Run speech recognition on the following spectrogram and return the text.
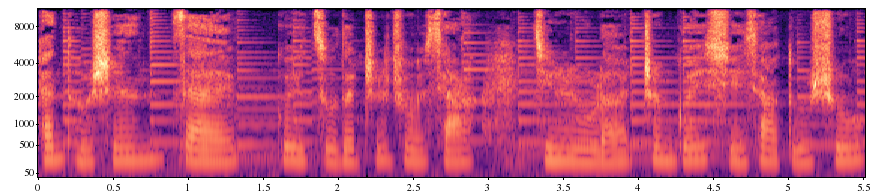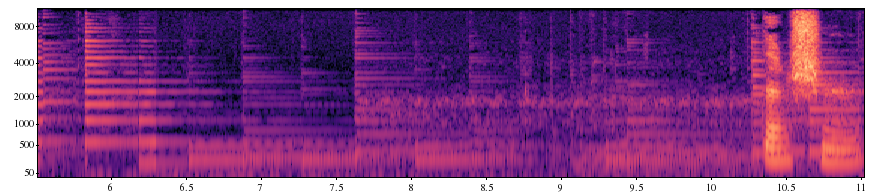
安徒生在贵族的资助下进入了正规学校读书。但是，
